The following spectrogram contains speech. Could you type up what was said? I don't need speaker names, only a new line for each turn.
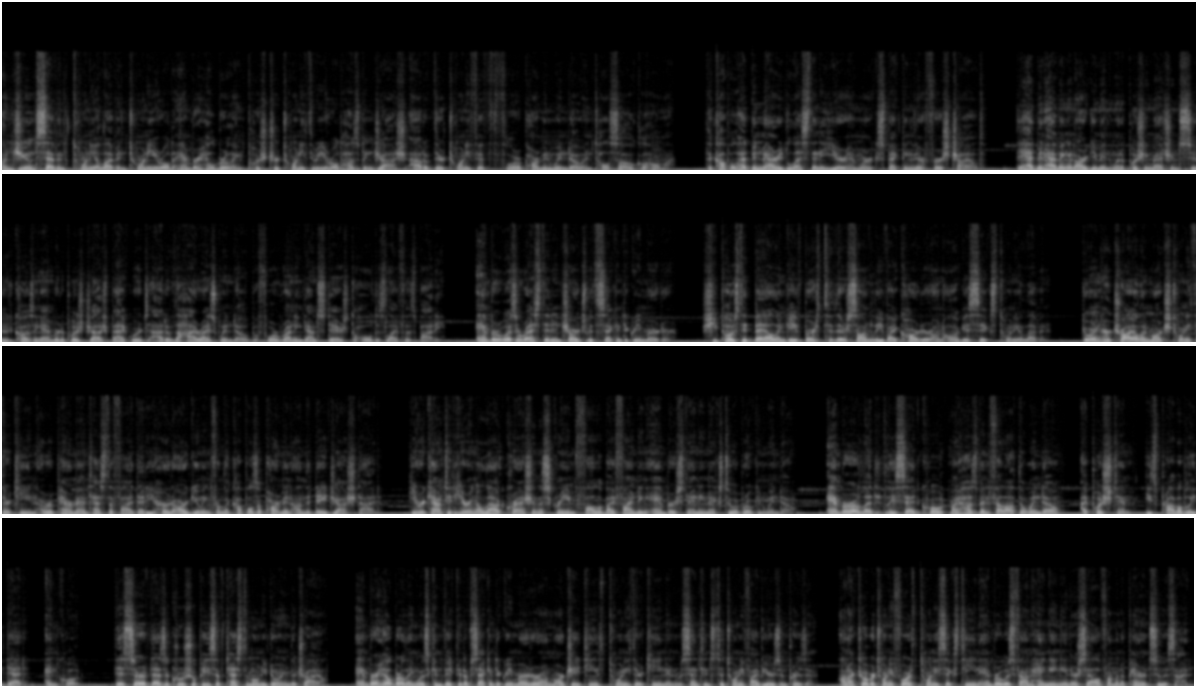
On June 7, 2011, 20 year old Amber Hilberling pushed her 23 year old husband Josh out of their 25th floor apartment window in Tulsa, Oklahoma. The couple had been married less than a year and were expecting their first child. They had been having an argument when a pushing match ensued, causing Amber to push Josh backwards out of the high rise window before running downstairs to hold his lifeless body. Amber was arrested and charged with second degree murder. She posted bail and gave birth to their son Levi Carter on August 6, 2011. During her trial in March 2013, a repairman testified that he heard arguing from the couple's apartment on the day Josh died. He recounted hearing a loud crash and a scream, followed by finding Amber standing next to a broken window. Amber allegedly said, quote, My husband fell out the window. I pushed him. He's probably dead. End quote. This served as a crucial piece of testimony during the trial. Amber Hilberling was convicted of second degree murder on March 18, 2013, and was sentenced to 25 years in prison. On October 24, 2016, Amber was found hanging in her cell from an apparent suicide.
